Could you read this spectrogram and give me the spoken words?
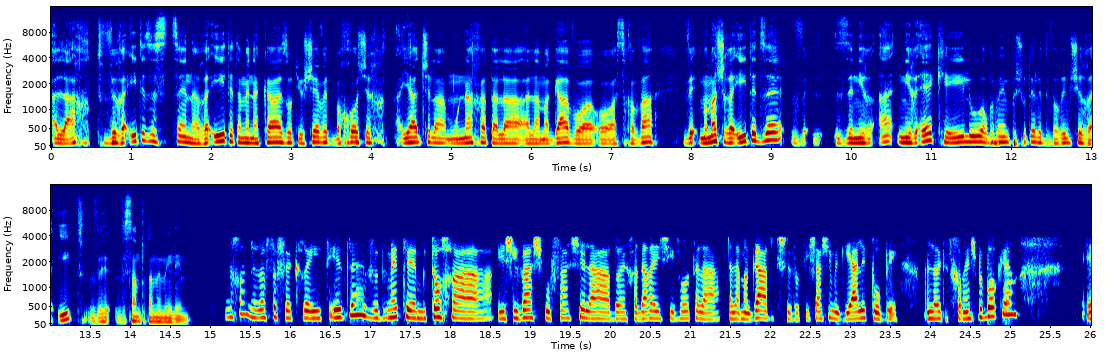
הלכת וראית איזה סצנה, ראית את המנקה הזאת יושבת בחושך, היד שלה מונחת על, ה, על המגב או, או הסחבה, וממש ראית את זה, וזה נראה, נראה כאילו הרבה פעמים פשוט אלה דברים שראית ו, ושמת אותם במילים. נכון, ללא ספק ראיתי את זה, ובאמת אה, מתוך הישיבה השפופה שלה בחדר הישיבות על, ה, על המגב, כשזאת אישה שמגיעה לפה ב, אני לא יודעת, חמש בבוקר, אה,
